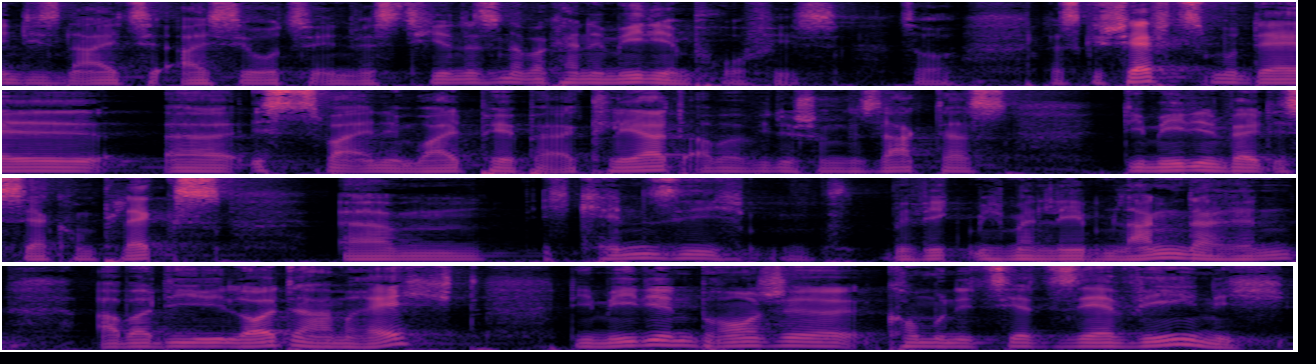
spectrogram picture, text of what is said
in diesen ICO zu investieren. Das sind aber keine Medienprofis. So, das Geschäftsmodell äh, ist zwar in dem White Paper erklärt, aber wie du schon gesagt hast, die Medienwelt ist sehr komplex. Ähm, ich kenne sie, ich bewege mich mein Leben lang darin, aber die Leute haben recht. Die Medienbranche kommuniziert sehr wenig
